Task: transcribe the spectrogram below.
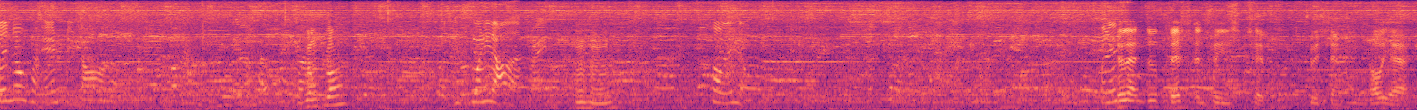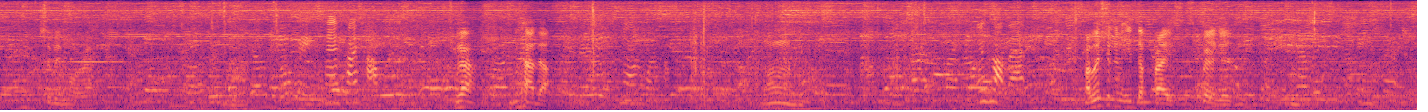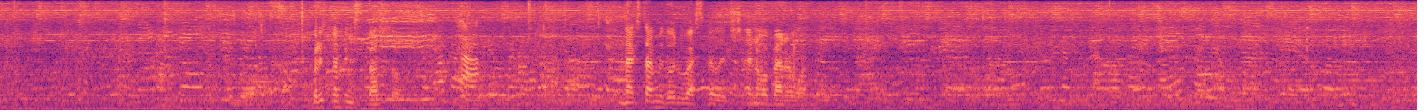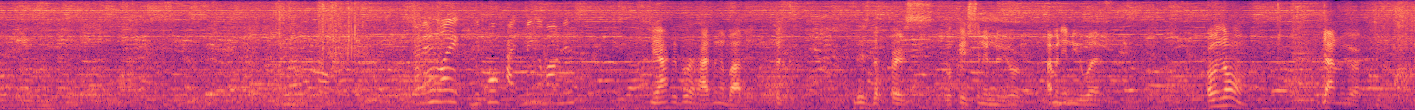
Little for eighty dollars. Don't? It's twenty dollars, right? Mm-hmm. Whole little. But Do that, do fish and three chip. Three shrimp. Oh yeah. Should be more, right? Can I try half? Yeah, you have that. No, I don't want. Mm. It's not bad. I wish you can eat the price. It's pretty good. But it's nothing special. Yeah. Next time we go to West Village, I know a better one. And then like people hyping about this. Yeah, people are having about it. This, this is the first location in New York. I mean in the US. Oh no. Yeah, New York.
